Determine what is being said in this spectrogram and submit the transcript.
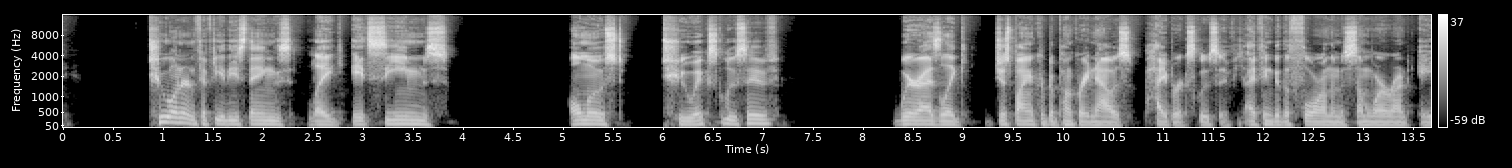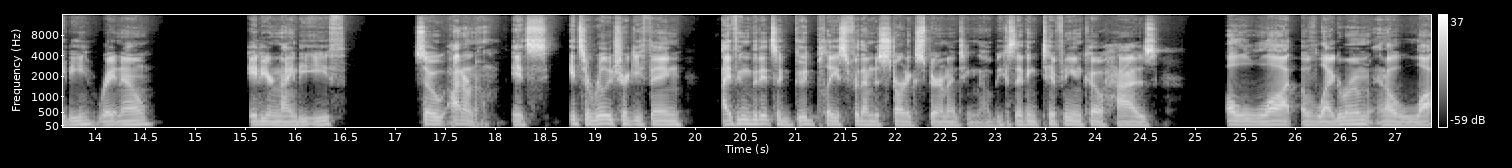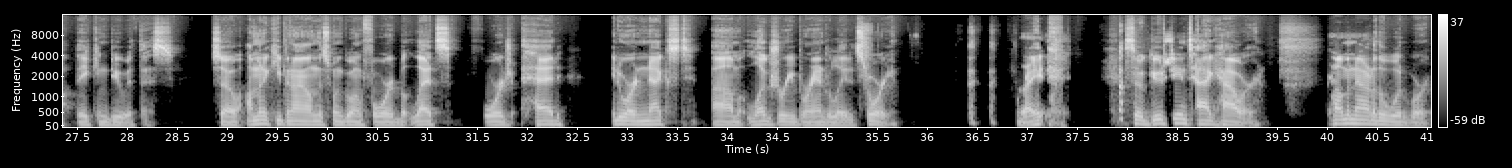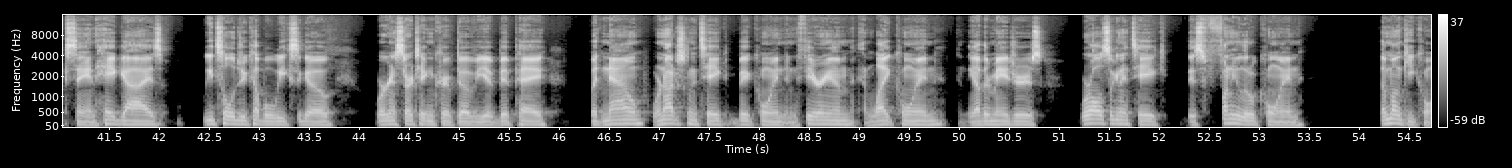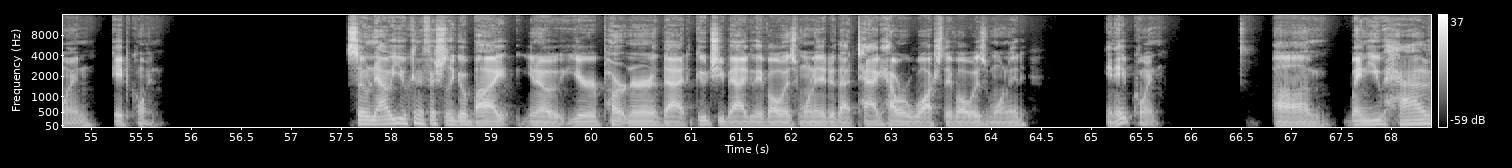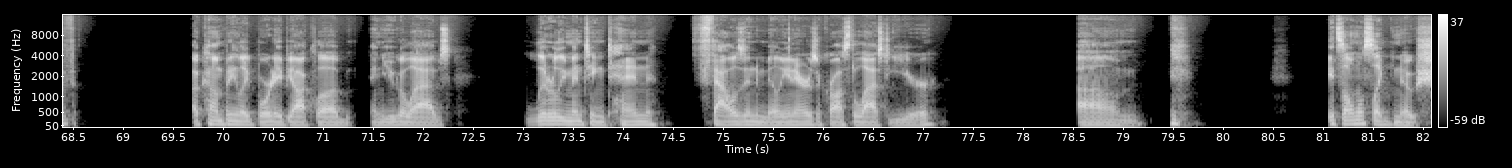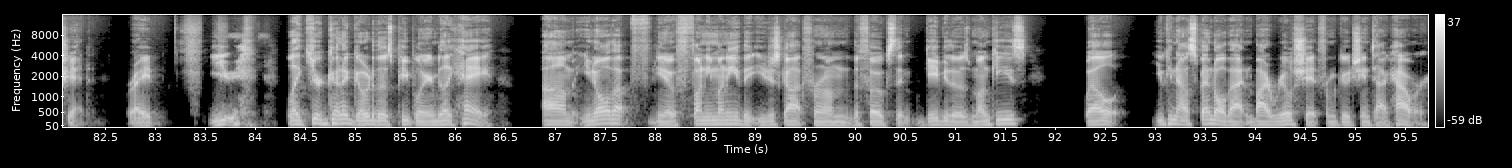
250 of these things, like, it seems almost too exclusive. Whereas, like, just buying a CryptoPunk right now is hyper exclusive. I think that the floor on them is somewhere around 80 right now, 80 or 90 ETH. So I don't know. It's it's a really tricky thing. I think that it's a good place for them to start experimenting though, because I think Tiffany and Co. has a lot of legroom and a lot they can do with this. So I'm going to keep an eye on this one going forward, but let's forge ahead into our next um, luxury brand related story. right? So Gucci and Tag Heuer coming out of the woodwork saying, Hey guys, we told you a couple weeks ago, we're going to start taking crypto via BitPay, But now we're not just going to take Bitcoin and Ethereum and Litecoin and the other majors. We're also going to take this funny little coin, the monkey coin, ApeCoin. So now you can officially go buy, you know, your partner that Gucci bag they've always wanted or that Tag Heuer watch they've always wanted in ApeCoin. Um, when you have a company like Bored Yacht Club and Yuga Labs literally minting 10,000 millionaires across the last year, um, it's almost like no shit, right? You like you're gonna go to those people and you're gonna be like, hey, um, you know all that you know funny money that you just got from the folks that gave you those monkeys? Well, you can now spend all that and buy real shit from Gucci and Tag Heuer.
